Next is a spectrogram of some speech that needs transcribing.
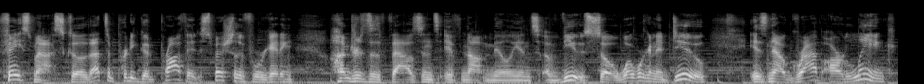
face mask. So that's a pretty good profit, especially if we're getting hundreds of thousands, if not millions of views. So what we're gonna do is now grab our link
